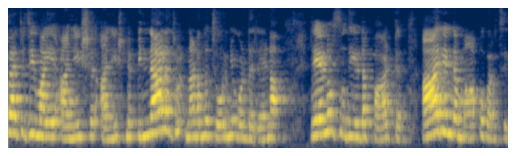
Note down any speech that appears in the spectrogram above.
സ്ട്രാറ്റജിയുമായി അനീഷ് അനീഷിന് പിന്നാലെ നടന്ന് ചൊറിഞ്ഞുകൊണ്ട് രണ. രേണു സുധിയുടെ പാട്ട് ആര്യന്റെ മാപ്പ് പറച്ചിൽ.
